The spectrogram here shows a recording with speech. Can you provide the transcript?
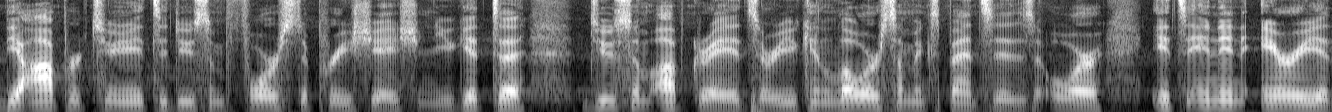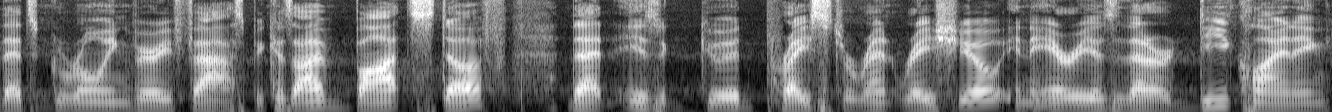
the opportunity to do some forced appreciation. You get to do some upgrades, or you can lower some expenses, or it's in an area that's growing very fast. Because I've bought stuff that is a good price to rent ratio in mm-hmm. areas that are declining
